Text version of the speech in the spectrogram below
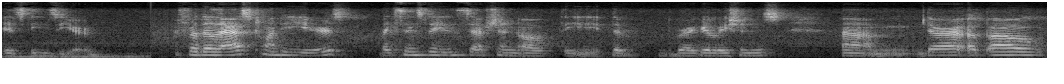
it's easier. For the last 20 years, like since the inception of the, the regulations, um, there are about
